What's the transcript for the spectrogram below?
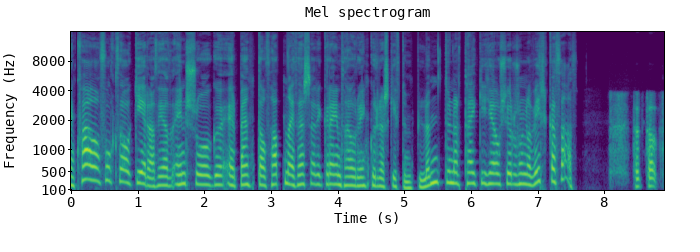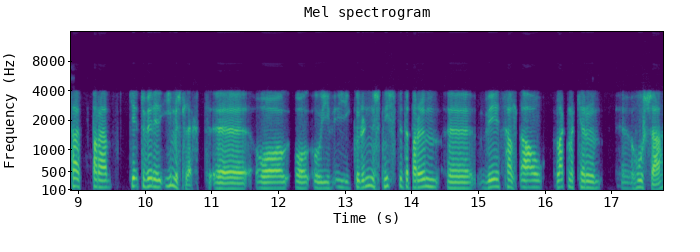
En hvað á fólk þá að gera? Því að eins og er bent á þarna í þessari grein þá eru einhverjir að skipta um blöndunartæki hjá sér og svona virka það? Það, það, það bara getur verið ímislegt uh, og, og, og í, í grunninn snýst þetta bara um uh, viðhald á lagnakerfum uh, húsa.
